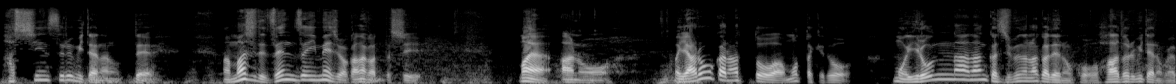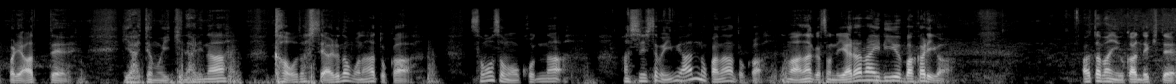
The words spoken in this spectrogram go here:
発信するみたいなのって、まあ、マジで全然イメージ湧かなかったし、まあ、あの、まあ、やろうかなとは思ったけど、もういろんななんか自分の中でのこうハードルみたいのがやっぱりあって、いやでもいきなりな、顔出してやるのもなとか、そもそもこんな発信しても意味あんのかなとか、まあなんかそのやらない理由ばかりが頭に浮かんできて、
